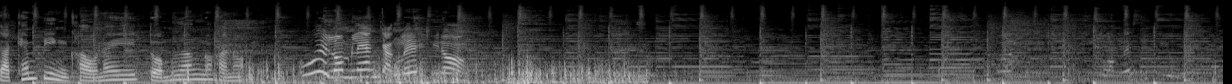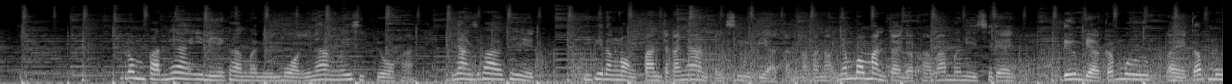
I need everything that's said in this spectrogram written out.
จากแคมปิ้งเขาในตัวเมืองเนาะค่ะเนาะโอ้ยลมแรงจังเลยพี่น้อง ลมพัดแห้งอีหลีค่ะมื่อนี้หมวกอีนั่งเลยสิบโยค่ะอีนั่งสิพาพี่พี่พี่น้องๆปั่นจักรยานไปซื้อเบียร์กันนะค่ะเนาะยังบ่มั่นใจเด้อค่ะว่ามื่อนี้สิได้ดื่มเบียร์กับมือไอ้กับมู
